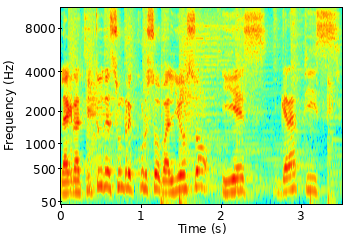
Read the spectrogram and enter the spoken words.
La gratitud es un recurso valioso y es gratis.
